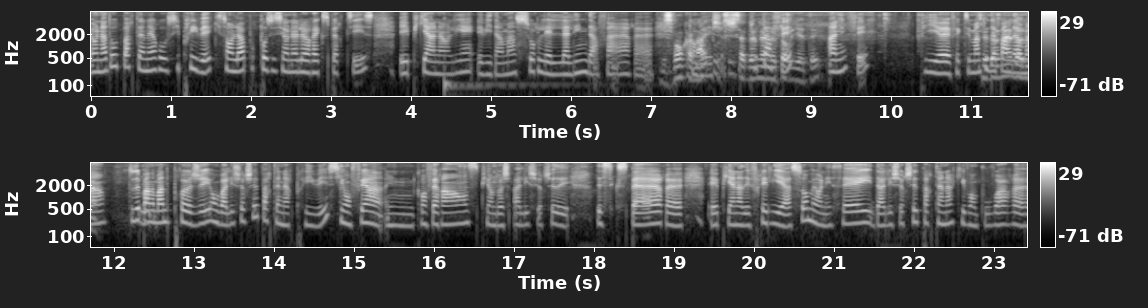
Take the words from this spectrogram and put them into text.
Mais on a d'autres partenaires aussi privés qui sont là pour positionner leur expertise et puis qui ont un lien, évidemment, sur la ligne d'affaires. Euh, Ils se vont connaître aussi, ça donne la notoriété. En effet. Puis, euh, effectivement, tout dépendamment. Tout dépendamment du projet, on va aller chercher des partenaires privés. Si on fait une conférence, puis on doit aller chercher des, experts, euh, et puis il y en a des frais liés à ça, mais on essaye d'aller chercher des partenaires qui vont pouvoir euh,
